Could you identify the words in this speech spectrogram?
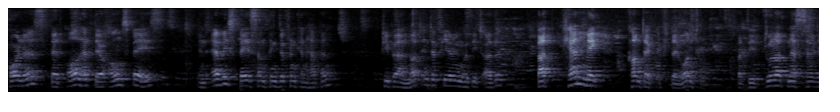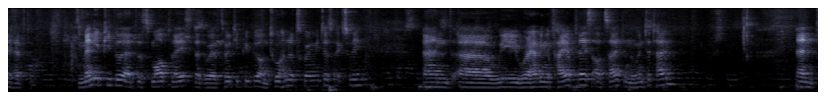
corners that all have their own space. In every space something different can happen. People are not interfering with each other, but can make contact if they want to, but they do not necessarily have to. Many people at the small place that were 30 people on 200 square meters actually, and uh, we were having a fireplace outside in the wintertime. And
